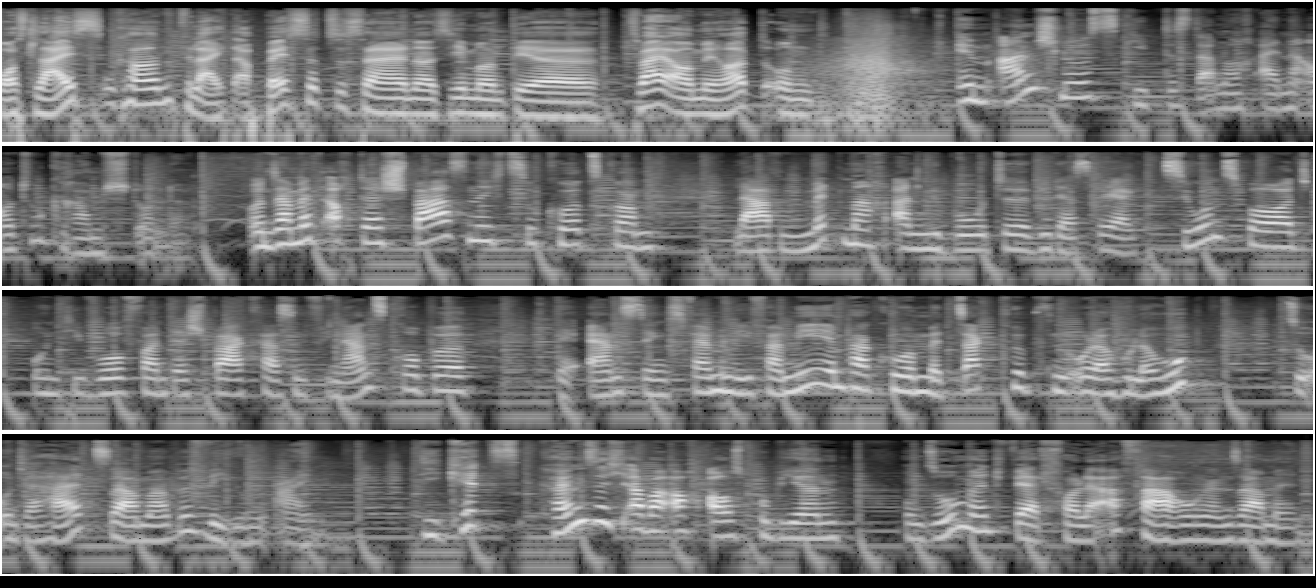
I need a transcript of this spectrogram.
was leisten kann, vielleicht auch besser zu sein als jemand, der zwei Arme hat und im Anschluss gibt es dann noch eine Autogrammstunde. Und damit auch der Spaß nicht zu kurz kommt, laden Mitmachangebote wie das Reaktionsboard und die Wurfwand der Sparkassen Finanzgruppe, der Ernstings Family Familienparcours mit Sackköpfen oder Hula Hoop zu unterhaltsamer Bewegung ein. Die Kids können sich aber auch ausprobieren und somit wertvolle Erfahrungen sammeln.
